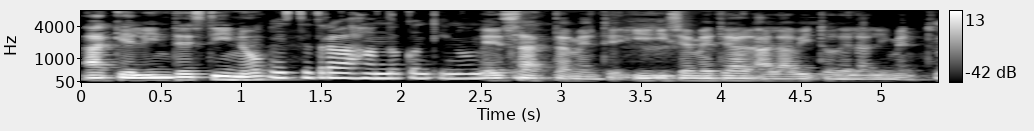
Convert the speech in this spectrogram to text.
a que el intestino esté trabajando continuamente. Exactamente, y, se mete al, hábito del alimento.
